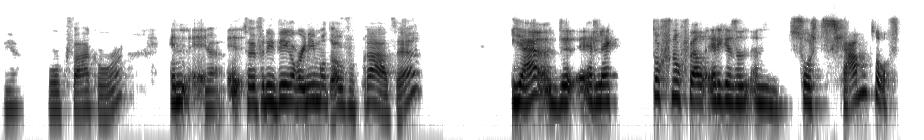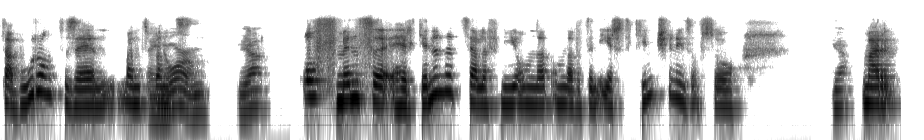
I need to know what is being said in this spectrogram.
ja, hoor ik vaker hoor. En, ja, het zijn van die dingen waar niemand over praat, hè? Ja, er lijkt toch nog wel ergens een, een soort schaamte of taboe rond te zijn. Want, Enorm, ja. Of mensen herkennen het zelf niet, omdat, omdat het een eerste kindje is of zo. Ja. Maar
